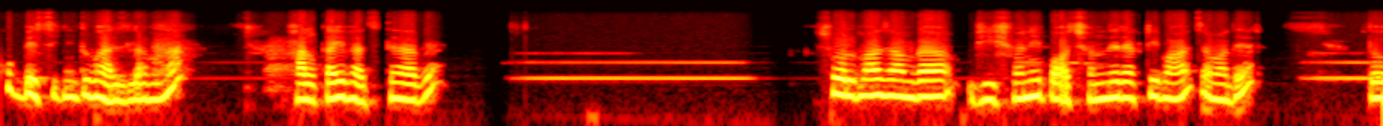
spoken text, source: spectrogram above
খুব বেশি কিন্তু ভাজলাম না। হালকাই ভাজতে হবে। শোল মাছ আমরা ভীষণই পছন্দের একটি মাছ আমাদের। তো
